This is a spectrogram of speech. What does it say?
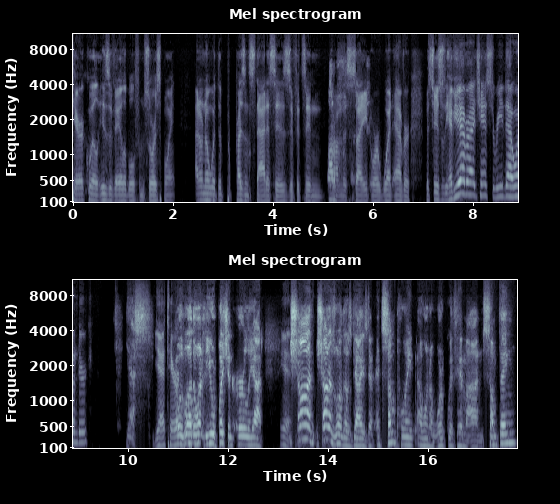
Terra Quill is available from SourcePoint. I don't know what the present status is, if it's in on the site or whatever. But seriously, have you ever had a chance to read that one, Dirk? Yes. Yeah, Terra That was one of the Quill? ones that you were pushing early on. Yeah. Sean, Sean is one of those guys that at some point I want to work with him on something,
